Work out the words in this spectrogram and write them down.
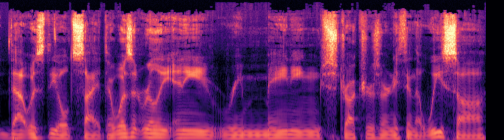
that was the old site. There wasn't really any remaining structures or anything that we saw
